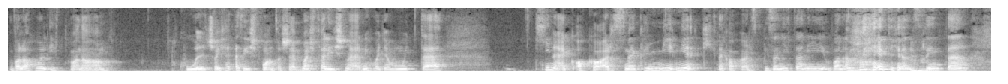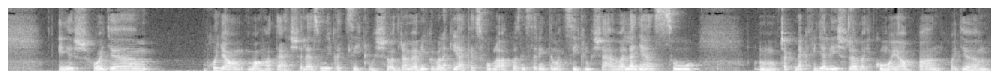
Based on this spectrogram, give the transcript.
valahol itt van a, kulcs, hogy hát ez is fontos ebben, hogy felismerni, hogy amúgy te kinek akarsz, meg hogy mi, mi, kiknek akarsz bizonyítani valamit ilyen uh-huh. szinten, és hogy um, hogyan van hatással ez mondjuk a ciklusodra, mert amikor valaki elkezd foglalkozni szerintem a ciklusával, legyen szó um, csak megfigyelésről, vagy komolyabban, hogy um,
